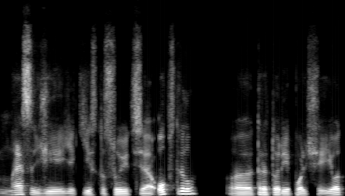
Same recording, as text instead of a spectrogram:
меседжі, які стосуються обстрілу е, території Польщі, і от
